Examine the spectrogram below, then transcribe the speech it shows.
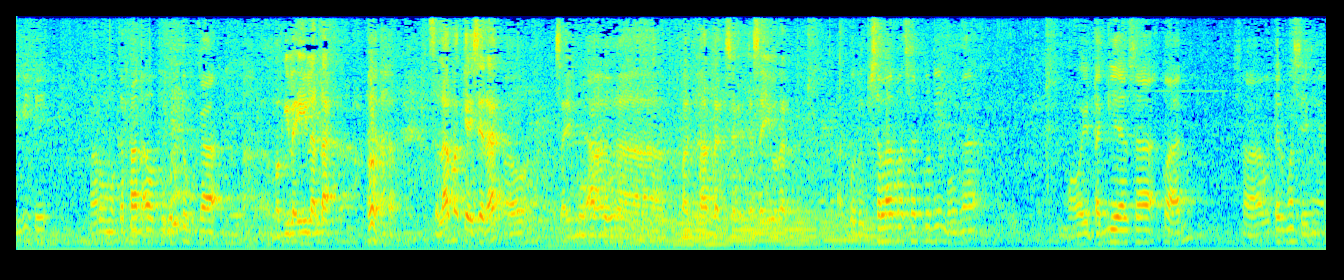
Sige kay parang makatanaw ko ito ka Magila-ila ta. Salamat kay sir ha. Oo. Sa imuhang ah, paghatag sa kasayuran. Ako nagpasalamat sa ko nimo nga mao tagiya sa kuan sa water machine nga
